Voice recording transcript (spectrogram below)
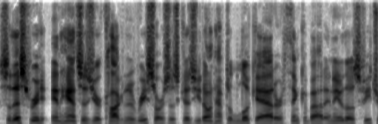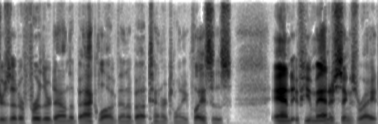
So this re- enhances your cognitive resources because you don't have to look at or think about any of those features that are further down the backlog than about 10 or 20 places. And if you manage things right,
